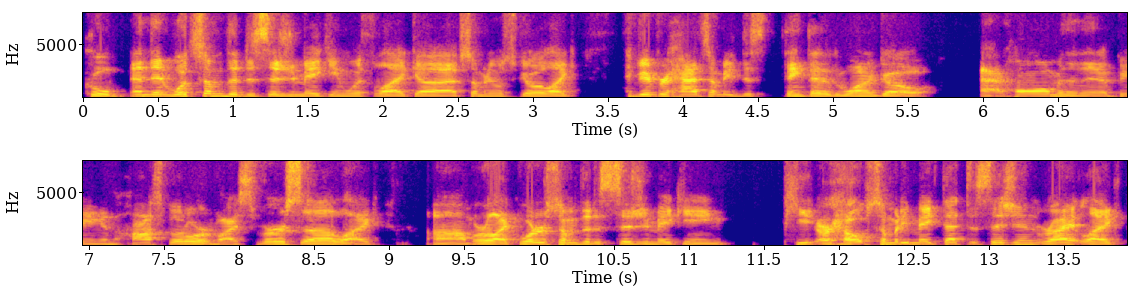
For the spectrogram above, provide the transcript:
Cool. And then what's some of the decision making with like, uh, if somebody wants to go like, have you ever had somebody just think that they want to go at home and then they end up being in the hospital or vice versa like um, or like what are some of the decision making or help somebody make that decision right like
